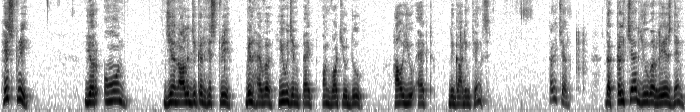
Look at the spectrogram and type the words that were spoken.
History, your own genealogical history will have a huge impact on what you do, how you act regarding things. Culture, the culture you were raised in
